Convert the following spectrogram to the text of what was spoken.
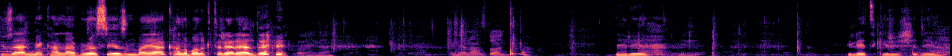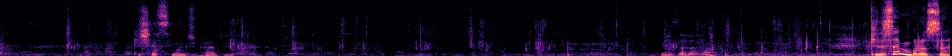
Güzel mekanlar. Burası yazın bayağı kalabalıktır herhalde. Aynen. İnanaz döndü mü? Nereye? Bilet girişi diyor. Gişesiymiş pardon. Neyse değil mi? Kilise mi burası?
